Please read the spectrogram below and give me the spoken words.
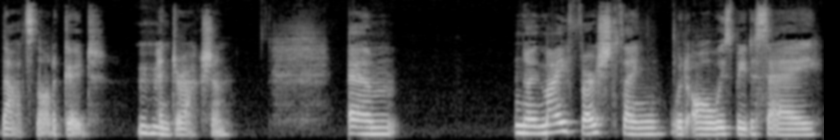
that's not a good interaction. Um, now, my first thing would always be to say,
